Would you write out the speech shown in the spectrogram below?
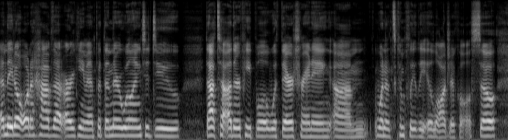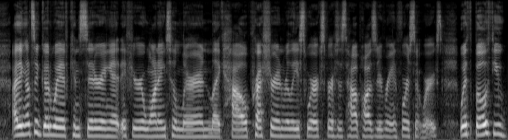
and they don't want to have that argument but then they're willing to do that to other people with their training um, when it's completely illogical. So I think that's a good way of considering it if you're wanting to learn like how pressure and release works versus how positive reinforcement works. With both, you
